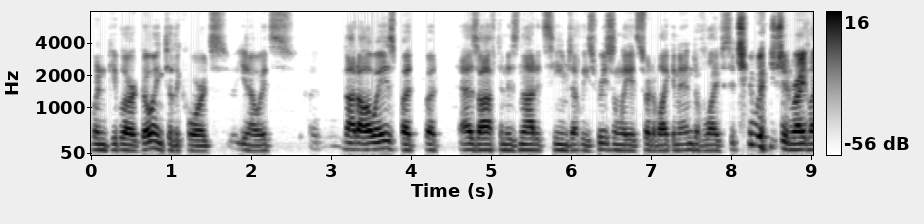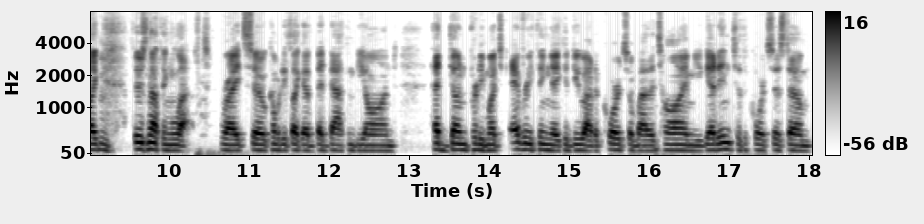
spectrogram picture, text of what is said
when people are going to the courts, you know, it's not always, but but as often as not, it seems at least recently, it's sort of like an end of life situation, right? Like mm. there's nothing left, right? So companies like a Bed Bath and Beyond had done pretty much everything they could do out of court. So by the time you get into the court system,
